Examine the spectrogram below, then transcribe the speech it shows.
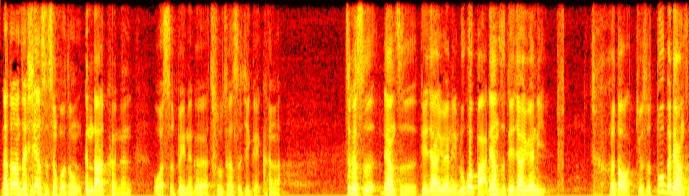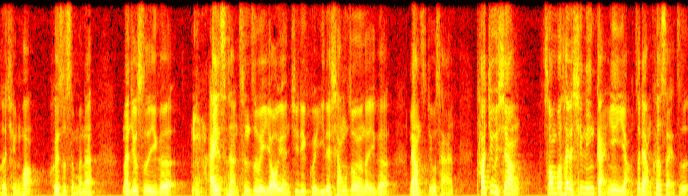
那当然，在现实生活中，更大的可能，我是被那个出租车司机给坑了。这个是量子叠加原理。如果把量子叠加原理合到就是多个量子的情况，会是什么呢？那就是一个 爱因斯坦称之为遥远距离诡异的相互作用的一个量子纠缠。它就像双胞胎的心灵感应一样，这两颗骰子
